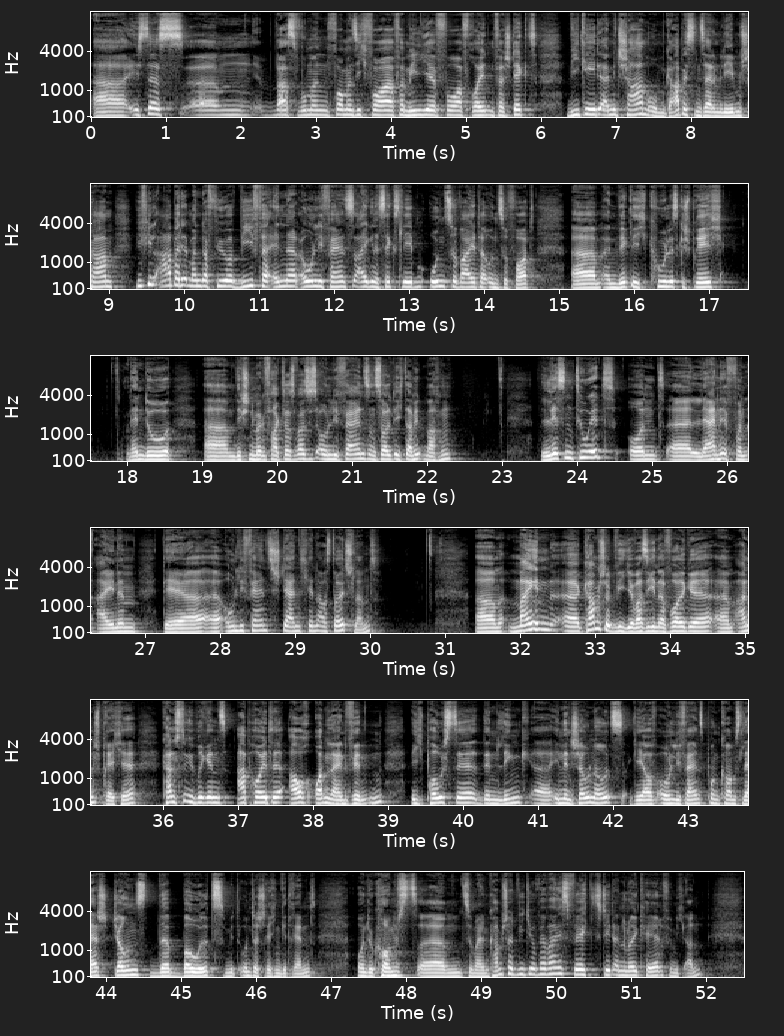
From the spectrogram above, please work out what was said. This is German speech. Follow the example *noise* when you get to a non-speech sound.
Äh, ist das ähm, was, wo man, vor man sich vor Familie, vor Freunden versteckt? Wie geht er mit Scham um? Gab es in seinem Leben Scham? Wie viel arbeitet man dafür? Wie verändert OnlyFans das eigene Sexleben und so weiter und so fort? Ähm, ein wirklich cooles Gespräch. Wenn du ähm, dich schon immer gefragt hast, was ist OnlyFans und sollte ich da mitmachen? Listen to it und äh, lerne von einem der äh, OnlyFans-Sternchen aus Deutschland. Ähm, mein äh, Cumshot-Video, was ich in der Folge ähm, anspreche, kannst du übrigens ab heute auch online finden. Ich poste den Link äh, in den Show Notes. Geh auf onlyfans.com slash jonesthebold mit Unterstrichen getrennt und du kommst ähm, zu meinem Cumshot-Video. Wer weiß, vielleicht steht eine neue Karriere für mich an.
